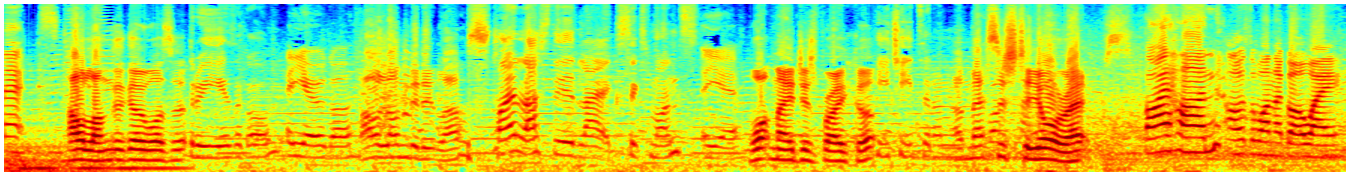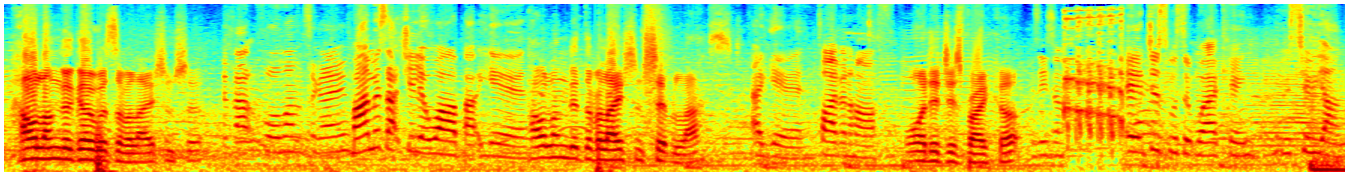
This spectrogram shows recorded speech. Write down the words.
Next. How long ago was it? three years ago. A year ago. How long did it last? Mine lasted like six months. A year. What made you break up? He cheated on me. A message to your ex. Bye, hun. I was the one that got away. How long ago was the relationship? About four months ago. Mine was actually a little while, about a year. How long did the relationship last? A year. Five and a half. Why did you just break up? Because he's an. It just wasn't working. He was too young.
